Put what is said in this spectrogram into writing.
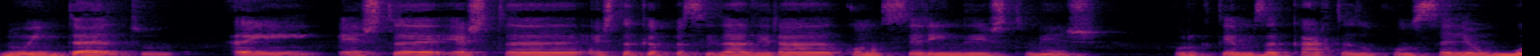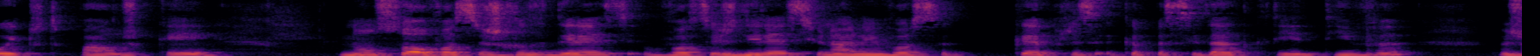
No entanto, em esta, esta, esta capacidade irá acontecer ainda este mês, porque temos a carta do Conselho, o 8 de paus, que é não só vocês, vocês direcionarem a vossa capacidade criativa, mas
